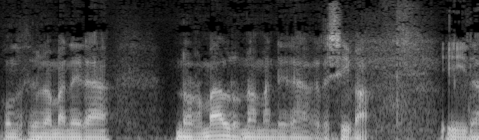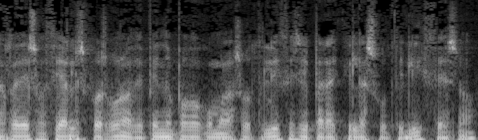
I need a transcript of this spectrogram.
conducir de una manera normal o una manera agresiva. Y las redes sociales, pues bueno, depende un poco cómo las utilices y para qué las utilices, ¿no?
